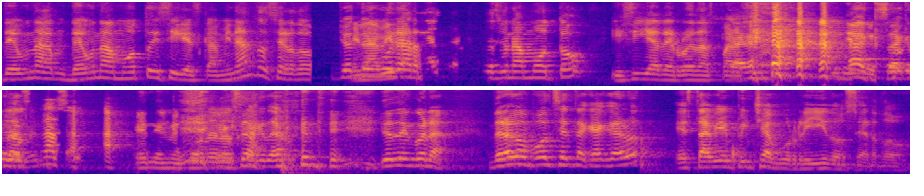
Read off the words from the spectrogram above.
de, una, de una moto y sigues caminando, cerdo. Yo en la tengo vida una- real de una moto y silla de ruedas para siempre. En el mejor de los Exactamente. casos. En el mejor de los casos. Exactamente. Yo tengo una. Dragon Ball Z Kakarot está bien pinche aburrido, cerdo.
